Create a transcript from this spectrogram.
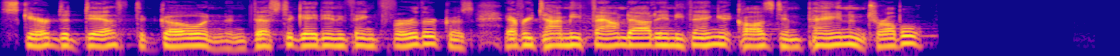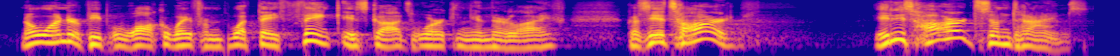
scared to death to go and investigate anything further because every time he found out anything, it caused him pain and trouble. No wonder people walk away from what they think is God's working in their life because it's hard. It is hard sometimes.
